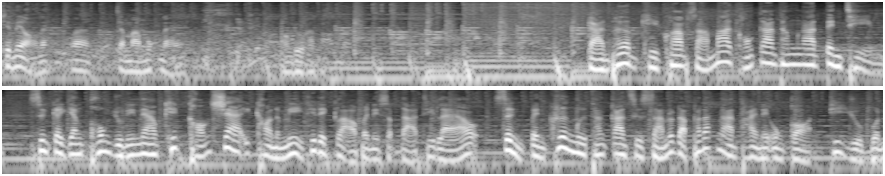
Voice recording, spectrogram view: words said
คิดไม่ออกนะว่าจะมามุกไหน ลองดูครับ การเพิ่มขีดความสามารถของการทำงานเป็นทีม ซึ่งก็ยังคงอยู่ในแนวคิดของ Share Economy ที่ได้กล่าวไปในสัปดาห์ที่แล้ว ซึ่งเป็นเครื่องมือทางการสื่อสารระดับพนักงานภายในองค์กร ที่อยู่บน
